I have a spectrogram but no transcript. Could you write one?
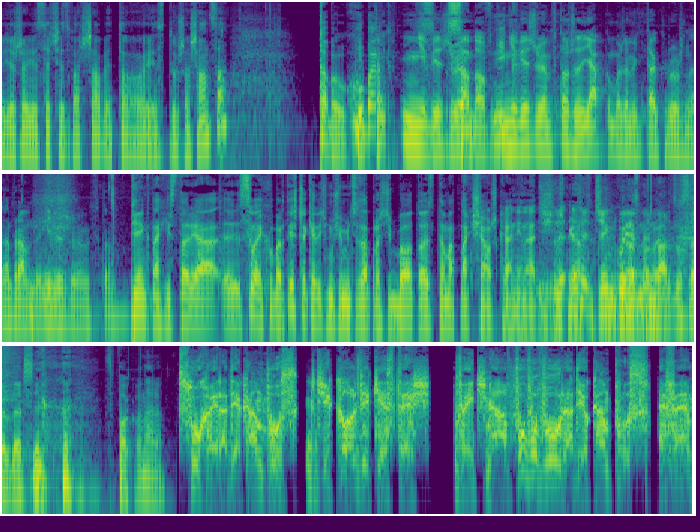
jeżeli jesteście z Warszawy, to jest duża szansa. To był Hubert, Nie wierzyłem, sadownik. nie wierzyłem w to, że jabłko może być tak różne. Naprawdę, nie wierzyłem w to. Piękna historia. Y, Słuchaj, Hubert, jeszcze kiedyś musimy cię zaprosić, bo to jest temat na książkę, a nie na 10 minut. Dziękujemy rozmowy. bardzo serdecznie. Spoko, nara. Słuchaj Radio Campus, gdziekolwiek jesteś. Wejdź na www.radiocampus.fm.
